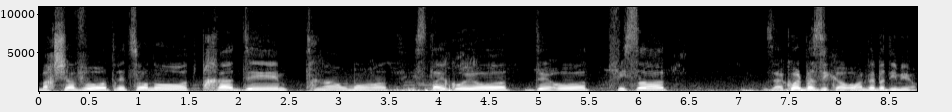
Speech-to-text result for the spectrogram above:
מחשבות, רצונות, פחדים, טראומות, הסתייגויות, דעות, תפיסות, זה הכל בזיכרון ובדמיון.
